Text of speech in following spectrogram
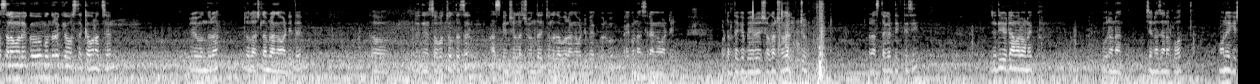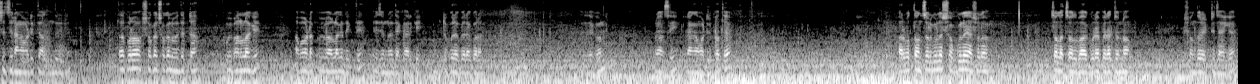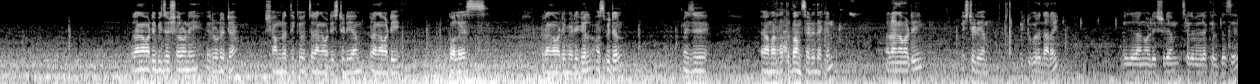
আসসালামু আলাইকুম। বন্ধুরা, কি অবস্থা? কেমন আছেন? প্রিয় বন্ধুরা, চলে আসলাম রাঙামাটিতে। তো দুই দিন সবর চলতেছে। আজকে ইনশাল্লাহ সন্ধ্যায় চলে যাব রাঙামাটি ব্যাক করব। এখন আছি রাঙামাটি। হোটেল থেকে বের হয়ে সকাল সকাল একটু রাস্তাঘাট দেখতেছি। যদিও এটা আমার অনেক পুরানা চেনা জানা পথ। অনেক এসেছি রাঙামাটিতে, আলহামদুলিল্লাহ। তারপরও সকাল সকাল ওয়েদারটা খুবই ভালো লাগে। আবহাওয়াটা খুবই ভালো লাগে দেখতে। এই জন্য দেখা আর কি, একটু ঘোরাফেরা করা। দেখুন আছি রাঙামাটির পথে। পার্বত্য অঞ্চলগুলো সবগুলোই আসলে চলাচল বা ঘোরাফেরার জন্য সুন্দর একটি জায়গা। রাঙামাটি বিজয় সরণি রোড এটা। সামনের দিকে হচ্ছে Rangamati stadium, Rangamati college, Rangamati medical hospital. এই যে আমার হাতে বাম সাইডে দেখেন, রাঙামাটি স্টেডিয়াম। একটু করে দাঁড়াই। এই যে রাঙামাটি স্টেডিয়াম, ছেলেমেয়েরা খেলতেছে।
